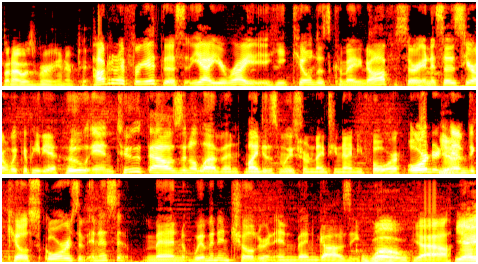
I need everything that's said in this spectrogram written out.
But I was very entertained. How did I forget this? Yeah, you're right. He killed his commanding officer, and it says here on Wikipedia, who in 2011, mind you, this movie's from 1994, ordered Yeah. him to kill scores of innocent men, women, and children in Benghazi. Whoa. Yeah. Yeah, yeah,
